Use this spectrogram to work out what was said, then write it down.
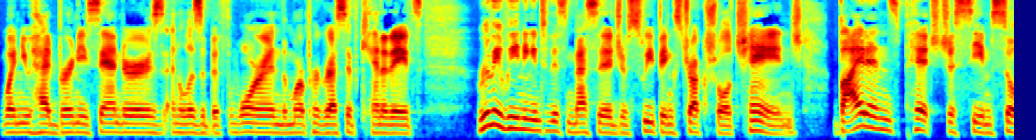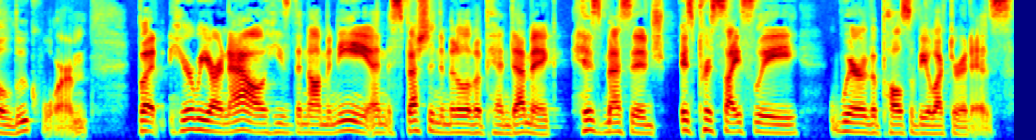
When you had Bernie Sanders and Elizabeth Warren, the more progressive candidates, really leaning into this message of sweeping structural change, Biden's pitch just seems so lukewarm. But here we are now. He's the nominee. And especially in the middle of a pandemic, his message is precisely where the pulse of the electorate is.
